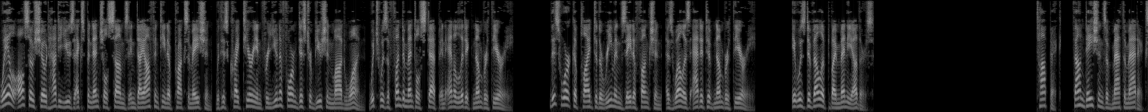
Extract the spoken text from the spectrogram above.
Weyl also showed how to use exponential sums in Diophantine approximation, with his criterion for uniform distribution mod 1, which was a fundamental step in analytic number theory. This work applied to the Riemann zeta function, as well as additive number theory. It was developed by many others. Foundations of mathematics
